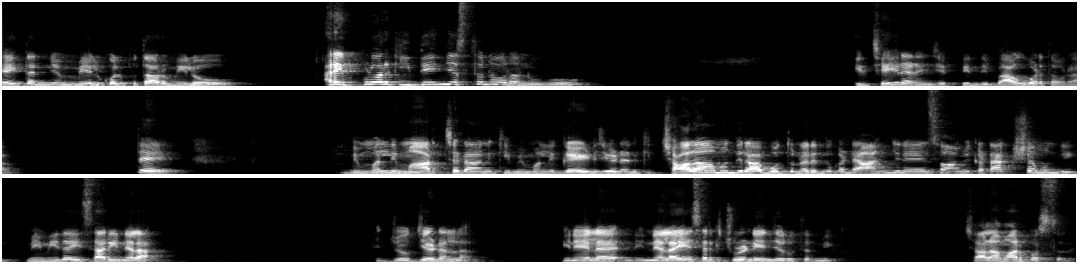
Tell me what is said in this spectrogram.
చైతన్యం మేలుకొల్పుతారు మీలో. అరే ఇప్పటివరకు ఇదేం చేస్తున్నావురా నువ్వు? ఇది చేయరా నేను చెప్పింది? బాగుపడతావురా. అంటే మిమ్మల్ని మార్చడానికి మిమ్మల్ని గైడ్ చేయడానికి చాలామంది రాబోతున్నారు. ఎందుకంటే ఆంజనేయ స్వామి కటాక్షం ఉంది మీ మీద ఈసారి నెల. జోక్ చేయడంలా. ఈ నెల ఈ నెల అయ్యేసరికి చూడండి ఏం జరుగుతుంది మీకు. చాలా మార్పు వస్తుంది.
